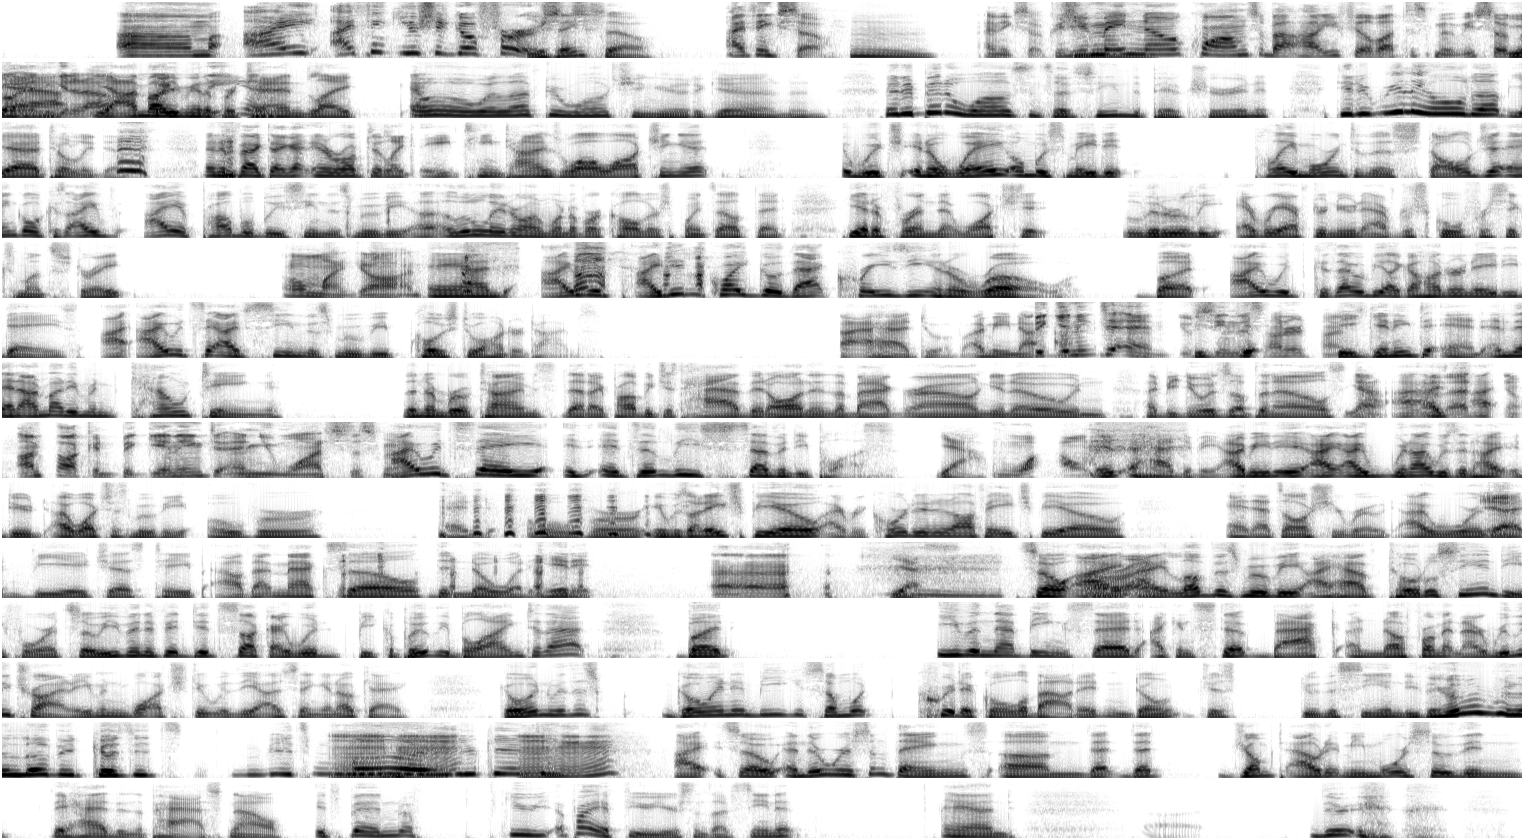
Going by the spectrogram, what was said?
Um, I I think you should go first. You think so? I think so. Hmm. I think so because you've made mm. no qualms about how you feel about this movie. So go ahead and get it out. yeah. I'm not even going to quickly and- pretend like. Oh well, after watching it again, and it had been a while since I've seen the picture, and it did it really hold up? Yeah, it totally did. and in fact, I got interrupted like 18 times while watching it, which in a way almost made it play more into the nostalgia angle because I've I have probably seen this movie a, a little later on. One of our callers points out that he had a friend that watched it literally every afternoon after school for six months straight, Oh my god. and I would I didn't quite go that crazy in a row, but I would because that would be like 180 days. I, I would say I've seen this movie close to 100 times. I had to have. I mean, I- Beginning to end, you've seen this hundred times. Beginning to end. And then I'm not even counting the number of times that I probably just have it on in the background, you know, and I'd be doing something else. yeah, I, no, I, I, no, I'm talking beginning to end. You watch this movie. I would say it, it's at least 70 plus. Yeah. Wow. It had to be. I mean, it, I, I when I was in high, dude, I watched this movie over and over. it was on HBO. I recorded it off HBO, and that's all she wrote. I wore Yeah. that VHS tape out. That Maxell didn't know what hit it. Uh, Yes. So I, right. I love this movie. I have total C and D for it. So even if it did suck, I would be completely blind to that. But even that being said, I can step back enough from it, and I really tried. I even watched it with the. I was thinking, okay, go in with this, go in and be somewhat critical about it, and don't just do the C and D thing. Oh, I'm gonna love it because it's it's mine. Mhm, You can't. do-" mhm. I so and there were some things um, that that jumped out at me more so than they had in the past. Now it's been a few, probably a few years since I've seen it, and uh, there.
